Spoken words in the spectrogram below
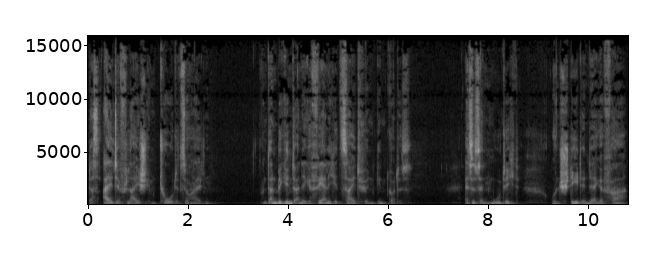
das alte Fleisch im Tode zu halten. Und dann beginnt eine gefährliche Zeit für ein Kind Gottes. Es ist entmutigt und steht in der Gefahr,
